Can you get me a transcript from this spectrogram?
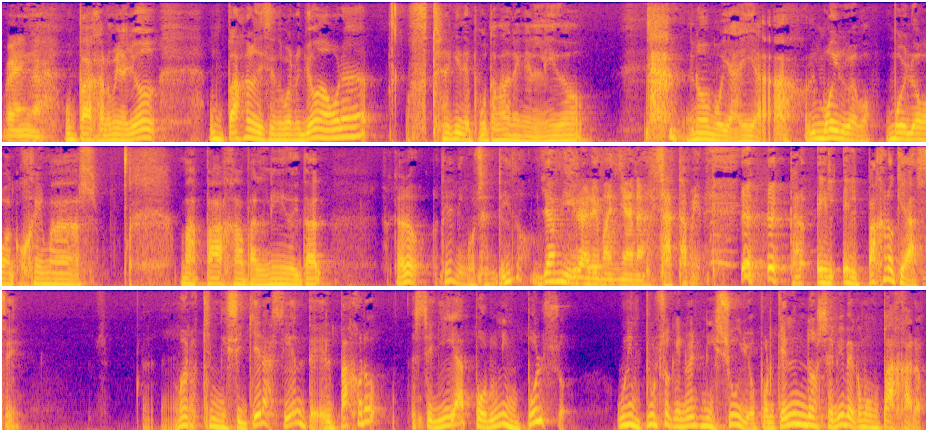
Venga. Un pájaro, mira, yo, un pájaro diciendo, bueno, yo ahora estoy aquí de puta madre en el nido, no voy ahí a... Voy luego, voy luego a coger más, más paja para el nido y tal. Claro, no tiene ningún sentido. Ya migraré mañana. Exactamente. Claro, el, el pájaro que hace, bueno, es que ni siquiera siente. El pájaro se guía por un impulso. Un impulso que no es ni suyo, porque él no se vive como un pájaro.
